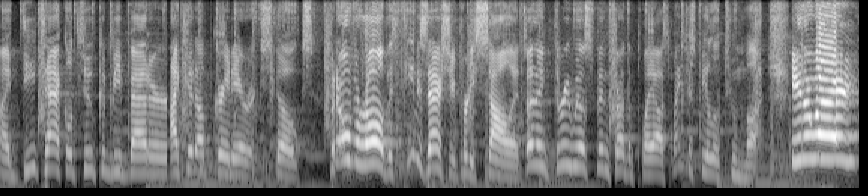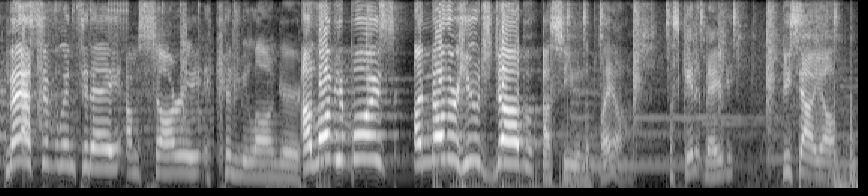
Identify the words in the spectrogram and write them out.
My D tackle 2 could be better. I could upgrade Eric Stokes. But overall, this team is actually pretty solid. So I think three wheel spins throughout the playoffs might just be a little too much. Either way, massive win today. I'm sorry it couldn't be longer. I love you, boys. Another huge dub. I'll see you in the playoffs. Let's get it, baby. Peace out, y'all.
